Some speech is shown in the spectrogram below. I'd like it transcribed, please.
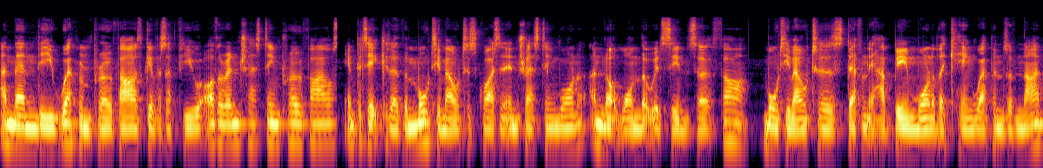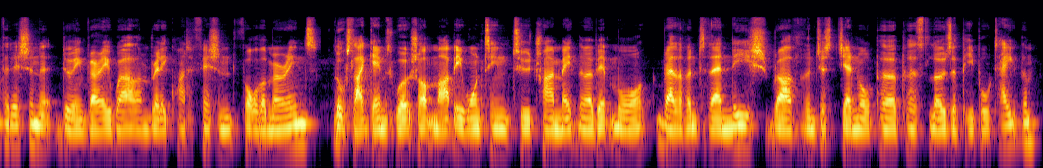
and then the weapon profiles give us a few other interesting profiles. In particular, the Multi-Melter is quite an interesting one, and not one that we'd seen so far. Multi-Melters definitely have been one of the king weapons of 9th edition, doing very well and really quite efficient for the Marines. Looks like Games Workshop might be wanting to try and make them a bit more relevant to their niche, rather than just general purpose, loads of people take them.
